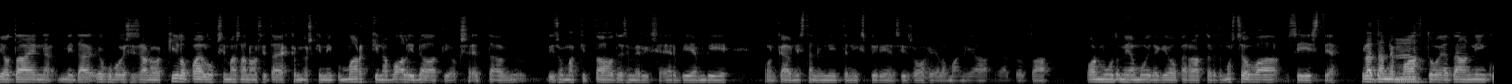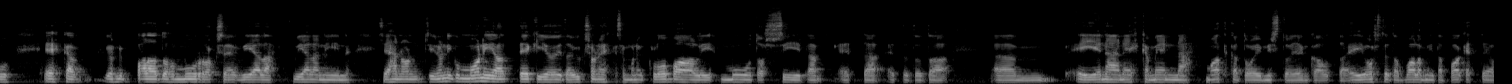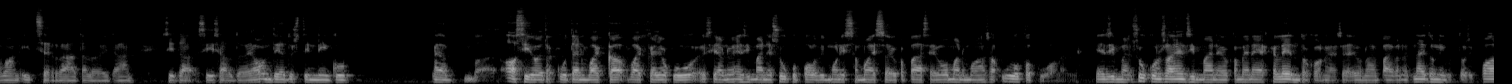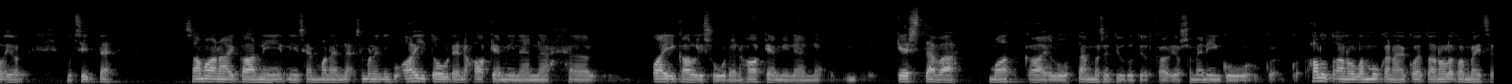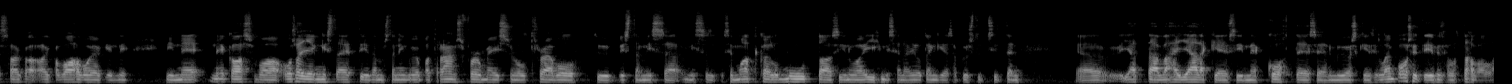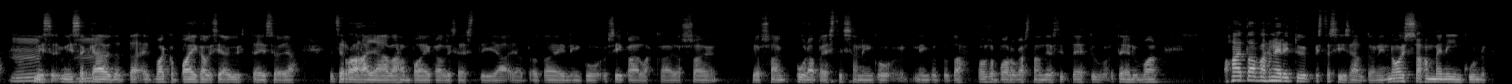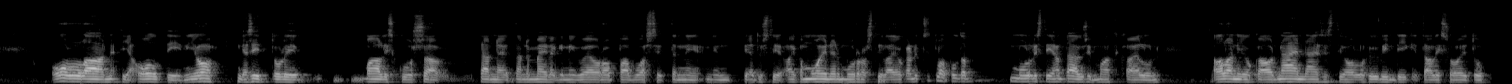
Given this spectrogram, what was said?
jotain, mitä joku voisi sanoa kilpailuksi, mä sanon sitä ehkä myöskin niin kuin markkinavalidaatioksi, että isommatkin tahot, esimerkiksi Airbnb, on käynnistänyt niiden experiences-ohjelman ja, ja tota, on muutamia muitakin operaattoreita, musta se on vaan siistiä. Kyllä tänne mm. mahtuu ja tämä on niinku, ehkä, jos nyt palaa tuohon murrokseen vielä, vielä niin sehän on, siinä on niinku monia tekijöitä. Yksi on ehkä semmoinen globaali muutos siitä, että, että tota, ei enää ehkä mennä matkatoimistojen kautta, ei osteta valmiita paketteja, vaan itse räätälöidään sitä sisältöä. Ja on tietysti niin kuin asioita, kuten vaikka, vaikka joku, siellä on ensimmäinen sukupolvi monissa maissa, joka pääsee oman maansa ulkopuolelle. Ensimmäinen, sukunsa ensimmäinen, joka menee ehkä lentokoneeseen jonain päivänä. Että näitä on niin tosi paljon, mutta sitten samaan aikaan niin, niin semmoinen, semmoinen niin aitouden hakeminen, paikallisuuden hakeminen, kestävä matkailu, tämmöiset jutut, jotka, jossa me niin kuin halutaan olla mukana ja koetaan olevamme itse asiassa aika, aika vahvojakin, niin, niin ne, ne kasvaa. Osa jengistä etsii tämmöistä niin kuin jopa transformational travel-tyyppistä, missä, missä se matkailu muuttaa sinua ihmisenä jotenkin ja sä pystyt sitten jättää vähän jälkeä sinne kohteeseen myöskin sillä positiivisella tavalla, mm, missä, missä mm. käytät, että vaikka paikallisia yhteisöjä, että se raha jää vähän paikallisesti ja, ja tota, ei niin kuin sikaillakaan jossain jossain Budapestissa, niin kuin, niin kuin tota, osa porukasta on tietysti tehty, tehnyt, vaan haetaan vähän erityyppistä sisältöä, niin noissahan me niin kuin ollaan ja oltiin jo, ja sitten tuli maaliskuussa tänne, tänne meilläkin niin kuin Eurooppaan vuosi sitten, niin, niin tietysti aikamoinen murrostila, joka nyt sitten lopulta mullisti ihan täysin matkailun. Alan, joka on näennäisesti ollut hyvin digitalisoitu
